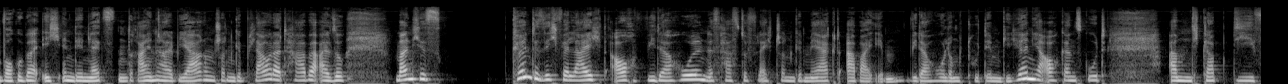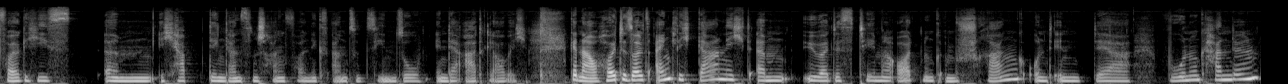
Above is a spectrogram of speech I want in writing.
worüber ich in den letzten dreieinhalb Jahren schon geplaudert habe. Also manches könnte sich vielleicht auch wiederholen, das hast du vielleicht schon gemerkt, aber eben Wiederholung tut dem Gehirn ja auch ganz gut. Ähm, ich glaube, die Folge hieß, ähm, ich habe den ganzen Schrank voll nichts anzuziehen, so in der Art, glaube ich. Genau, heute soll es eigentlich gar nicht ähm, über das Thema Ordnung im Schrank und in der Wohnung handeln,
